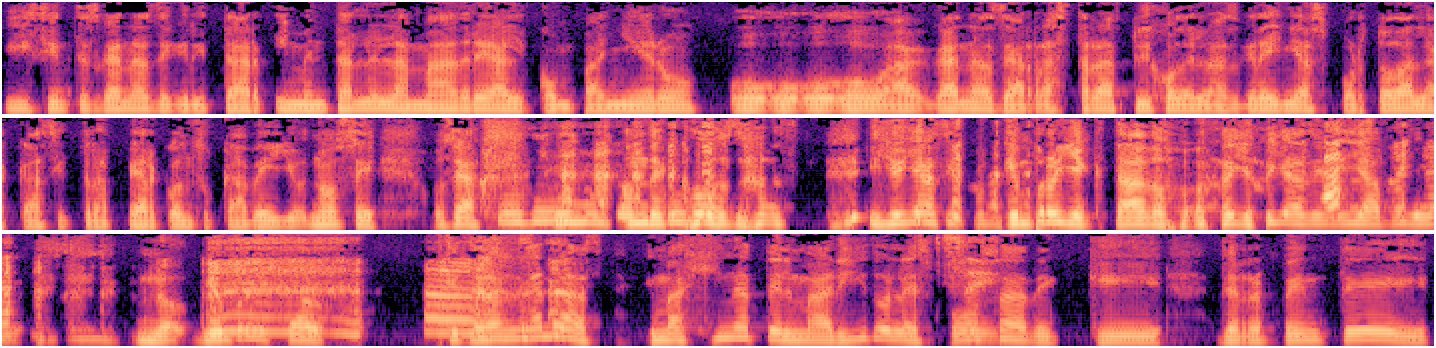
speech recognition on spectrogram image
y sientes ganas de gritar y mentarle la madre al compañero o, o, o, ganas de arrastrar a tu hijo de las greñas por toda la casa y trapear con su cabello, no sé, o sea, un montón de cosas. Y yo ya así bien proyectado, yo ya así, ya, no, bien proyectado que te dan ganas. Imagínate el marido, la esposa, de que de repente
